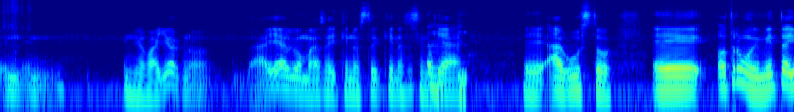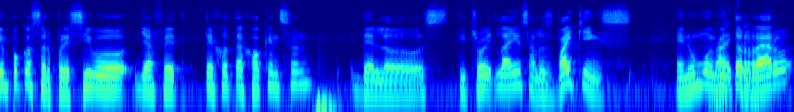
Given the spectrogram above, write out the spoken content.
en, en, Nueva York, ¿no? Hay algo más ahí que no, estoy, que no se sentía eh, a gusto. Eh, otro movimiento ahí un poco sorpresivo, Jafet TJ Hawkinson de los Detroit Lions a los Vikings en un movimiento raro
